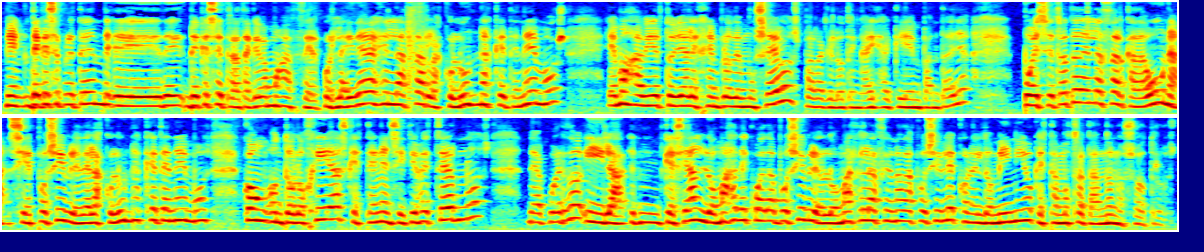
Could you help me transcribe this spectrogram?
Bien, ¿de qué se pretende? Eh, de, de, qué se trata? ¿Qué vamos a hacer? Pues la idea es enlazar las columnas que tenemos. Hemos abierto ya el ejemplo de museos para que lo tengáis aquí en pantalla. Pues se trata de enlazar cada una, si es posible, de las columnas que tenemos con ontologías que estén en sitios externos, ¿de acuerdo? Y mm, que sean lo más adecuadas posible o lo más relacionadas posible con el dominio que estamos tratando nosotros.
